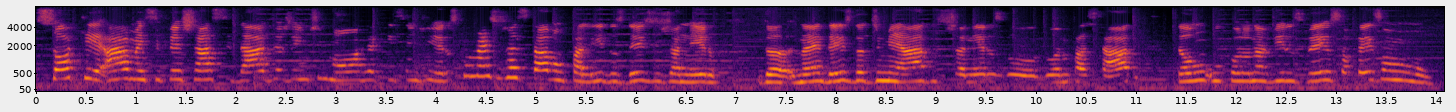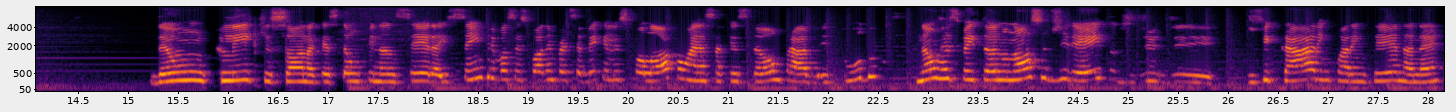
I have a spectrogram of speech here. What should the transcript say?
só que, ah, mas se fechar a cidade a gente morre aqui sem dinheiro. Os comércios já estavam falidos desde janeiro, né, desde de meados de janeiro do, do ano passado. Então o coronavírus veio, só fez um, deu um clique só na questão financeira e sempre vocês podem perceber que eles colocam essa questão para abrir tudo não respeitando o nosso direito de, de, de ficar em quarentena, né?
